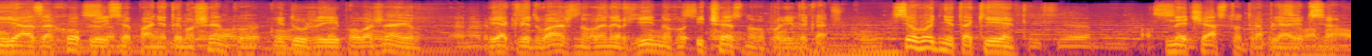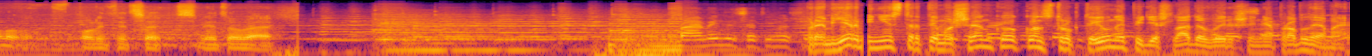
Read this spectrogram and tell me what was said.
Я захоплююся пані Тимошенко і дуже її поважаю як відважного, енергійного і чесного політика. Сьогодні такі не часто трапляються. В політиці світовій. Прем'єр-міністр Тимошенко конструктивно підійшла до вирішення проблеми.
